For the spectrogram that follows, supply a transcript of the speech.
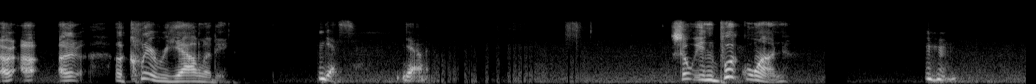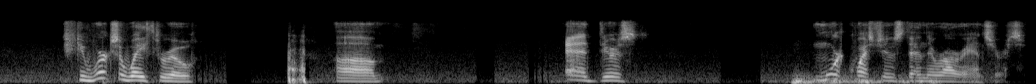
a, a, a, clear reality. yes yeah So in book one, Mhm. she works her way through, um, and there's more questions than there are answers.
